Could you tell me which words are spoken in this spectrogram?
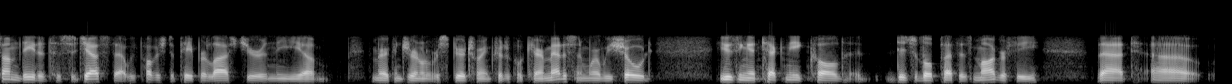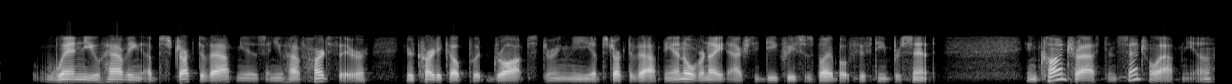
some data to suggest that. We published a paper last year in the uh, American Journal of Respiratory and Critical Care Medicine where we showed, using a technique called digital plethysmography, that uh, when you're having obstructive apneas and you have heart failure, your cardiac output drops during the obstructive apnea and overnight actually decreases by about 15%. In contrast, in central apnea,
